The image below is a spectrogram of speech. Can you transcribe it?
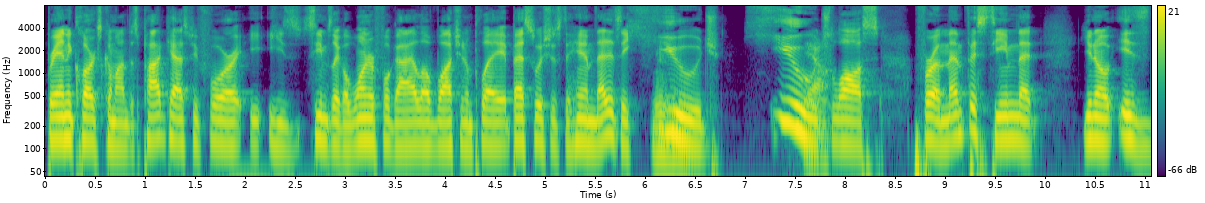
Brandon Clarke's come on this podcast before. He he's, seems like a wonderful guy. I love watching him play. Best wishes to him. That is a mm-hmm. huge, mm-hmm. huge yeah. loss for a Memphis team that, you know, is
